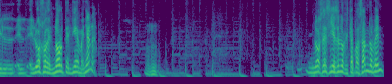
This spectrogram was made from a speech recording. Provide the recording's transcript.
el, oso del norte el día de mañana. No sé si eso es lo que está pasando, ven,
